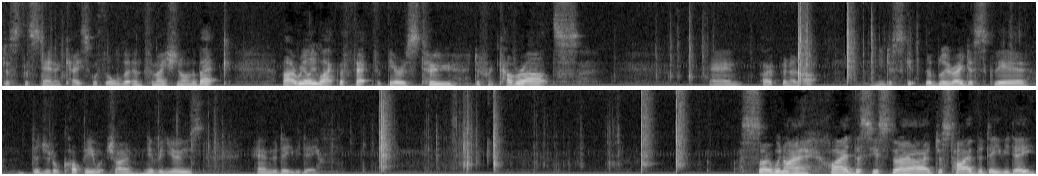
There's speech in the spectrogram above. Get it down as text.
just the standard case with all the information on the back I really like the fact that there is two different cover arts. And open it up. You just get the Blu-ray disc there digital copy which I never use and the DVD so when I hired this yesterday I just hired the DVD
